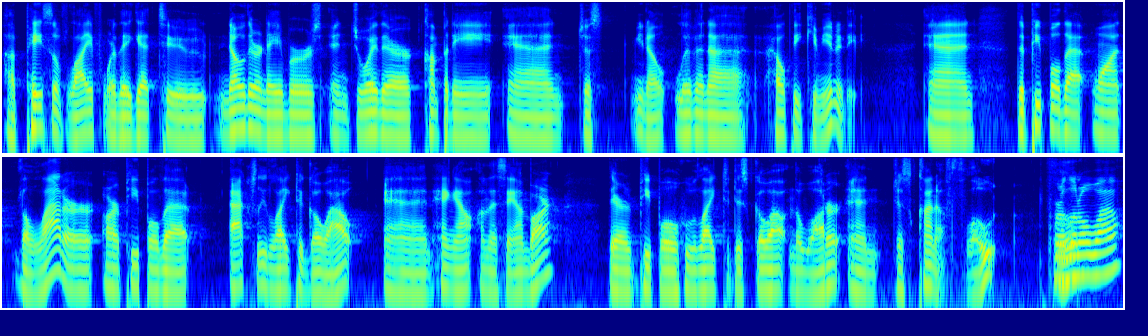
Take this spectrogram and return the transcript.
a pace of life where they get to know their neighbors, enjoy their company, and just, you know, live in a healthy community. And the people that want the latter are people that actually like to go out and hang out on the sandbar. There are people who like to just go out in the water and just kind of float for a little while.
